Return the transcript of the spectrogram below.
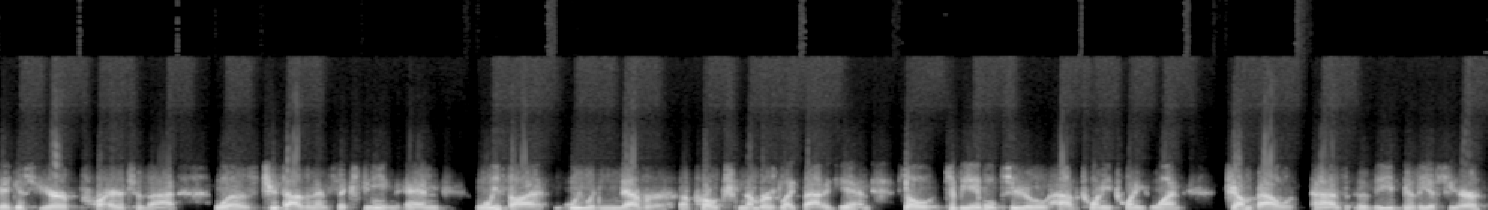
biggest year prior to that was 2016. And we thought we would never approach numbers like that again. So to be able to have 2021 jump out as the busiest year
